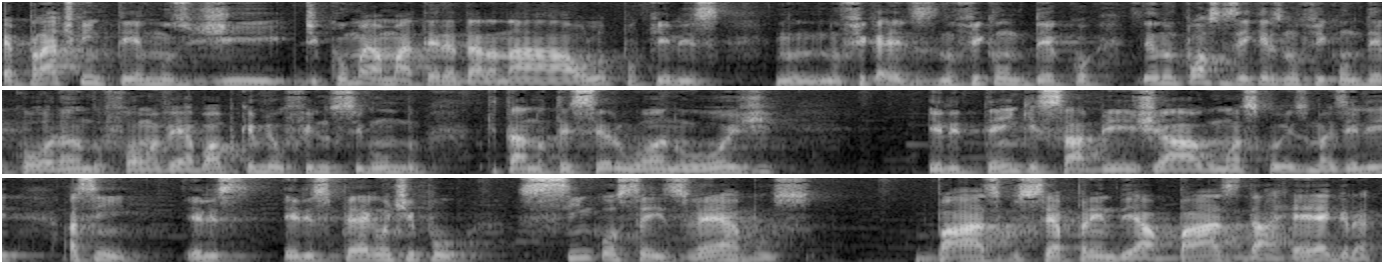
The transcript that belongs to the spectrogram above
é, prático em termos de, de como é a matéria dada na aula, porque eles não, não, fica, eles não ficam deco... Eu não posso dizer que eles não ficam decorando forma verbal, porque meu filho no segundo, que está no terceiro ano hoje, ele tem que saber já algumas coisas, mas ele, assim, eles, eles pegam tipo cinco ou seis verbos básicos, você aprender a base da regra,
